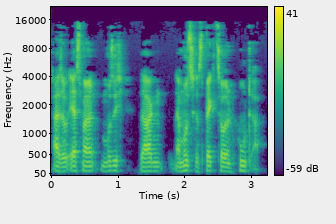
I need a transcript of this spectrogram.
Also erstmal muss ich sagen, da muss ich Respekt zollen, Hut ab.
